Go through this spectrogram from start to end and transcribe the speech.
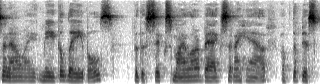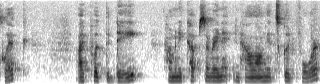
So now I made the labels for the six Mylar bags that I have of the Bisquick. I put the date, how many cups are in it, and how long it's good for.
